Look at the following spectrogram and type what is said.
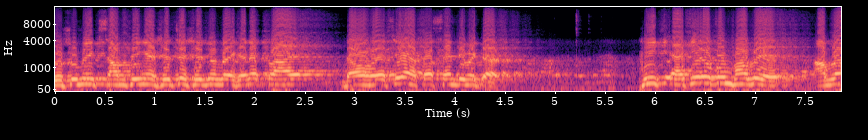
দশমিক সামথিং এসেছে, সেজন্য এখানে প্রায় দেওয়া হয়েছে এত সেন্টিমিটার ঠিক একই রকম ভাবে আমরা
